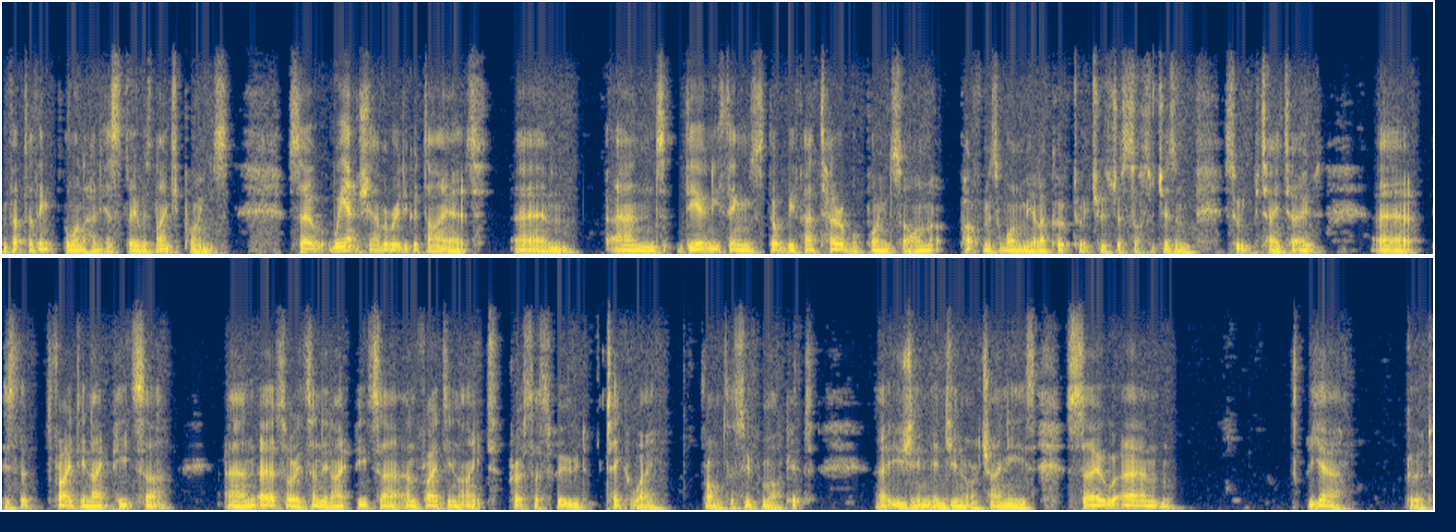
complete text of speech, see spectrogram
In fact, I think the one I had yesterday was 90 points. So we actually have a really good diet. Um, and the only things that we've had terrible points on, apart from this one meal I cooked, which was just sausages and sweet potatoes, uh, is the Friday night pizza and uh, sorry, Sunday night pizza and Friday night processed food takeaway from the supermarket, uh, usually in Indian or Chinese. So um, yeah, good.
